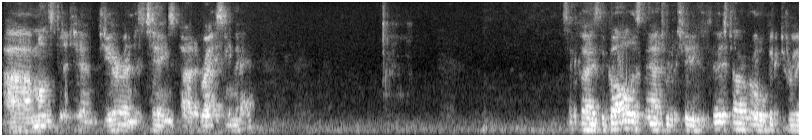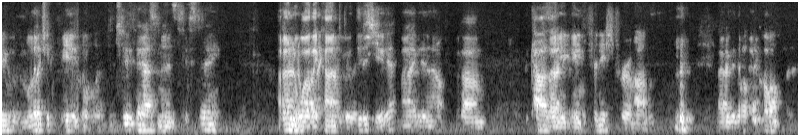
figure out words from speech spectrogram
uh, Monster Tajima and his team started racing there. So guys, the goal is now to achieve the first overall victory with an electric vehicle at the 2016. I don't know why they can't do it this year. Maybe not, um, the car's only been finished for a month. Maybe they're not confident.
